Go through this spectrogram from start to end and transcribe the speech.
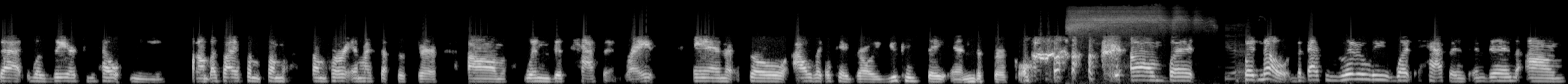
that was there to help me, um, aside from from from her and my stepsister, um, when this happened, right? And so I was like, okay, girl, you can stay in the circle. um, but yeah. but no, but that's literally what happens. And then um,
